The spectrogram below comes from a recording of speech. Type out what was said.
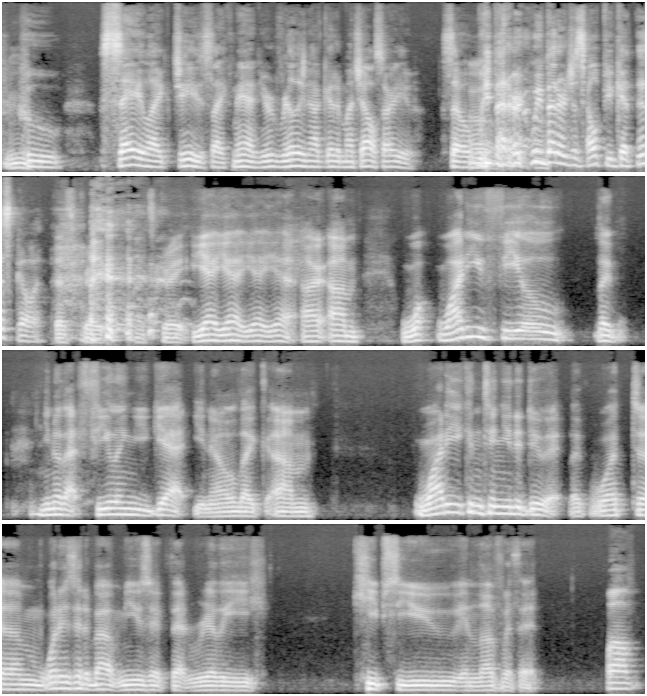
Mm. who say like, "Geez, like man, you're really not good at much else, are you?" So we Oh. better we better just help you get this going. That's great. That's great. Yeah, yeah, yeah, yeah. Uh, um, wh- why do you feel like you know that feeling you get? You know, like um, Why do you continue to do it? Like what um what is it about music that really keeps you in love with it? Well,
